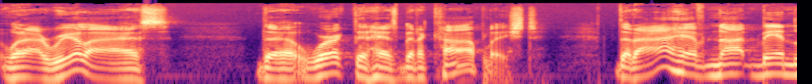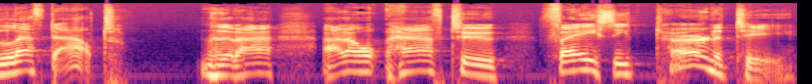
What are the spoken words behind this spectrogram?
When I realize the work that has been accomplished, that I have not been left out, that I, I don't have to face eternity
